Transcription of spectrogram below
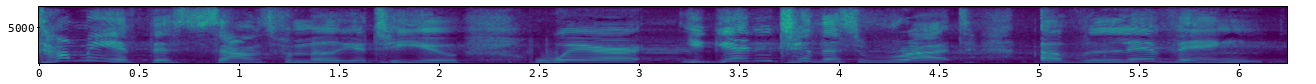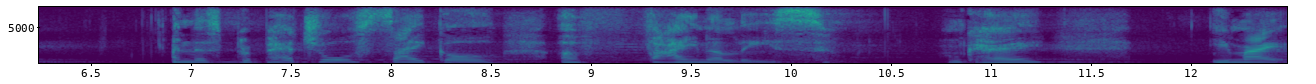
tell me if this sounds familiar to you, where you get into this rut of living and this perpetual cycle of finallys, okay? You might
